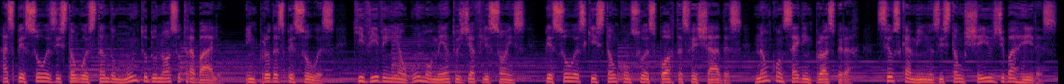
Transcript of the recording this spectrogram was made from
as pessoas estão gostando muito do nosso trabalho, em prol das pessoas, que vivem em algum momentos de aflições, Pessoas que estão com suas portas fechadas, não conseguem prosperar, seus caminhos estão cheios de barreiras.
